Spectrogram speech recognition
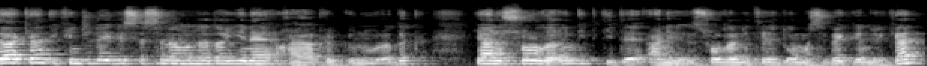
Derken ikinci LGS sınavında da yine hayal kırıklığına uğradık. Yani soruların gitgide hani soruların nitelikli olması beklenirken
